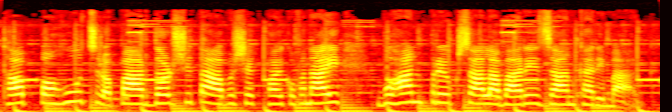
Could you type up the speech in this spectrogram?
थप पहुँच र पारदर्शिता आवश्यक भएको भनाई बुहान प्रयोगशालाबारे जानकारी माग।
